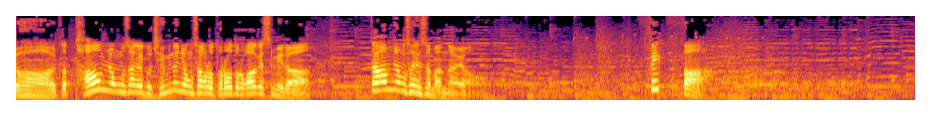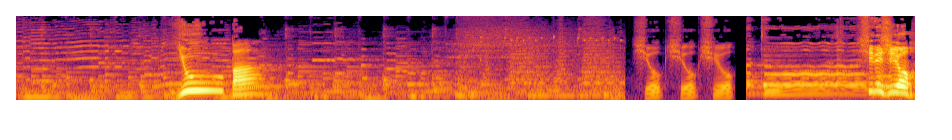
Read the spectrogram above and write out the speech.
야, 일단 다음 영상에도 재밌는 영상으로 돌아오도록 하겠습니다. 다음 영상에서 만나요. 픽파 유바. 슉슉슉. 신이시여.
